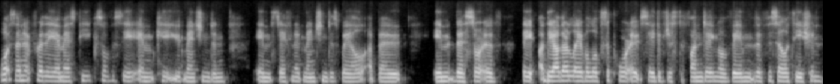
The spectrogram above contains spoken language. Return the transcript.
what's in it for the MSP? Because obviously, um, Kate, you'd mentioned and um, Stefan had mentioned as well about um, the sort of the, the other level of support outside of just the funding of um, the facilitation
